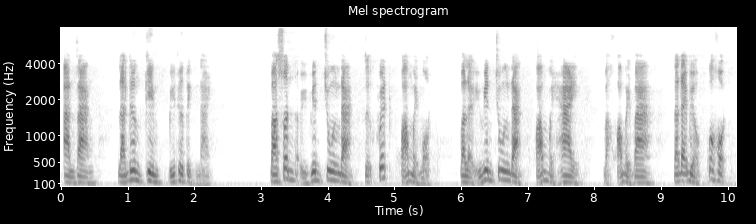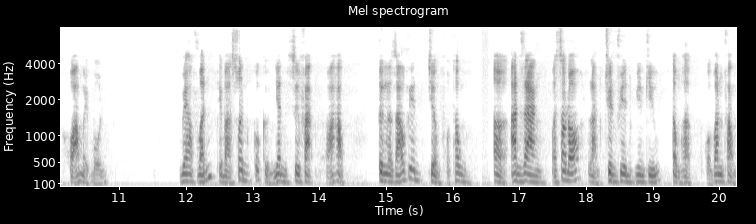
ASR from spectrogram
An Giang, là đương kim bí thư tỉnh này. Bà Xuân là Ủy viên Trung ương Đảng dự khuyết khóa 11 và là Ủy viên Trung ương Đảng khóa 12 và khóa 13, là đại biểu Quốc hội khóa 14. Về học vấn thì bà Xuân có cử nhân sư phạm hóa học, từng là giáo viên trường phổ thông ở An Giang và sau đó làm chuyên viên nghiên cứu tổng hợp của Văn phòng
